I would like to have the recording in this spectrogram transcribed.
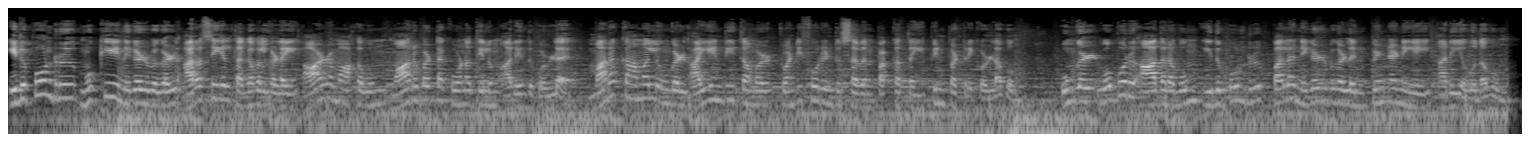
இதுபோன்று முக்கிய நிகழ்வுகள் அரசியல் தகவல்களை ஆழமாகவும் மாறுபட்ட கோணத்திலும் அறிந்து கொள்ள மறக்காமல் உங்கள் IND Tamil twenty four into seven பக்கத்தை பின்பற்றிக் கொள்ளவும். உங்கள் ஒவ்வொரு ஆதரவும் இதுபோன்று பல நிகழ்வுகளின் பின்னணியை அறிய உதவும்.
